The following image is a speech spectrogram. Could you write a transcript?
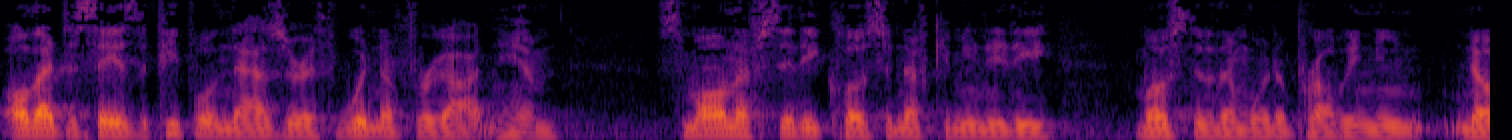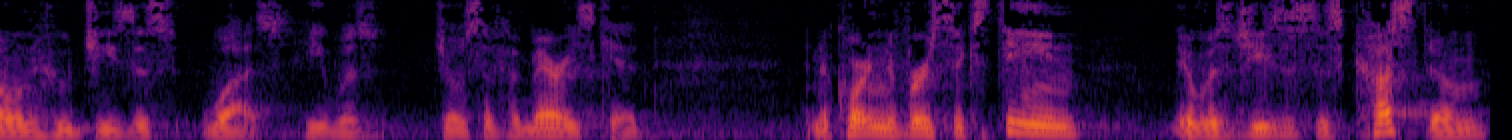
all that to say is the people in Nazareth wouldn't have forgotten him. Small enough city, close enough community, most of them would have probably knew, known who Jesus was. He was Joseph and Mary's kid. And according to verse 16, it was Jesus' custom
